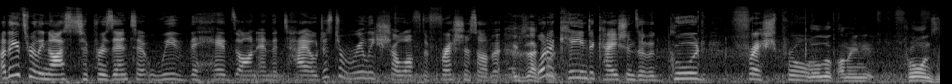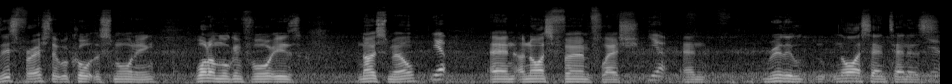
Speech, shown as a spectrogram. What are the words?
I think it's really nice to present it with the heads on and the tail just to really show off the freshness of it. Exactly. What are key indications of a good fresh prawn? Well, look, I mean, prawns this fresh that were caught this morning, what I'm looking for is no smell yep. and a nice firm flesh Yep. and really nice antennas. Yeah.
